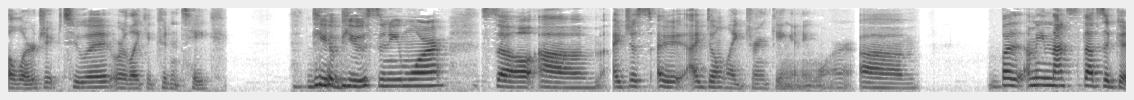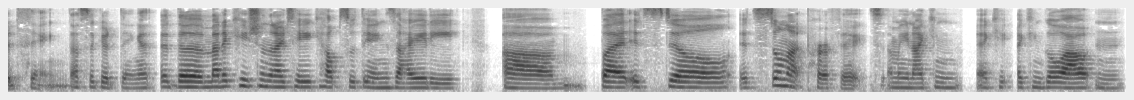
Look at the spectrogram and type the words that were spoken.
allergic to it, or like it couldn't take the abuse anymore. So um, I just I, I don't like drinking anymore. Um, but I mean that's that's a good thing. That's a good thing. The medication that I take helps with the anxiety um, but it's still it's still not perfect. I mean, I can I can I can go out and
